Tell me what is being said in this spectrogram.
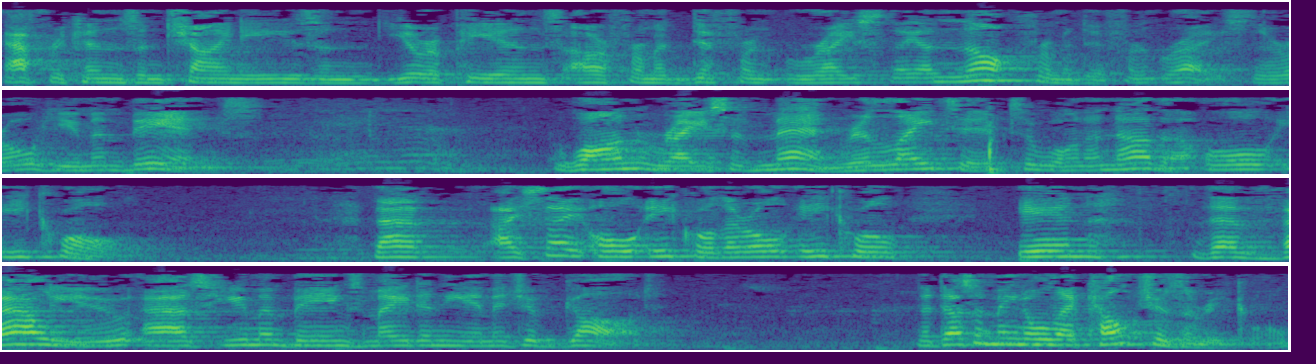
Africans and Chinese and Europeans are from a different race. They are not from a different race. They're all human beings. One race of men related to one another, all equal. Now, I say all equal, they're all equal in their value as human beings made in the image of God. That doesn't mean all their cultures are equal.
